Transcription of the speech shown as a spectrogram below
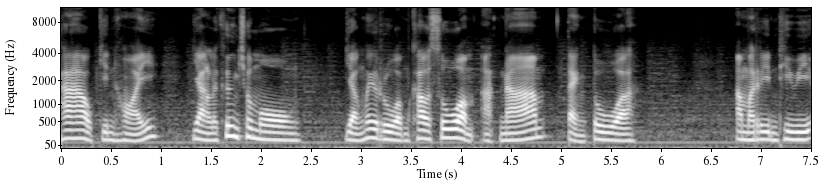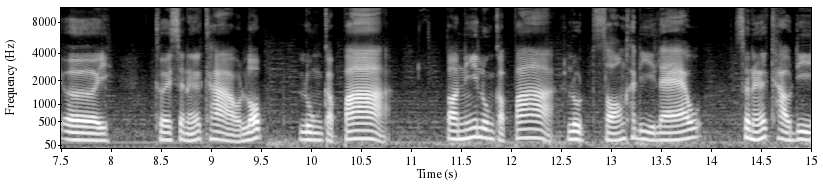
ข้าวกินหอยอย่างละครึ่งชั่วโมง ยังไม่รวมเข้าส้วมอาบน้ำแต่งตัว อมรินทีวีเอ่ยเคยเสนอข่าวลบลุงกับป้า ตอนนี้ลุงกับป้าหลุดสองคดีแล้ว เสนอข่าวดี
